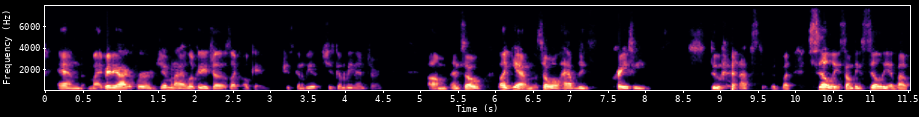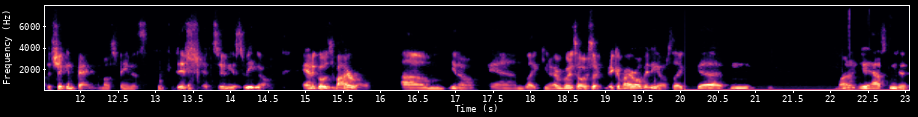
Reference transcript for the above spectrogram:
and my videographer Jim and I look at each other. It's like, okay, she's gonna be she's gonna be an intern, um, and so like yeah, so we'll have these crazy, stupid not stupid, but silly something silly about the chicken patty, the most famous dish at SUNY Oswego, and it goes viral. Um, you know, and like you know, everybody's always like, make a viral video. It's like, uh, mm, why don't you ask me to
